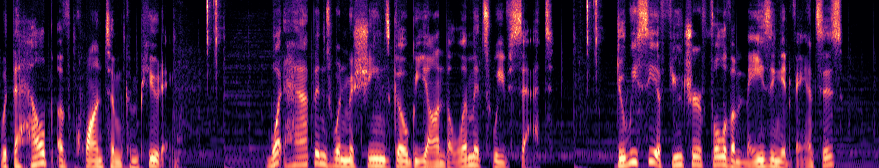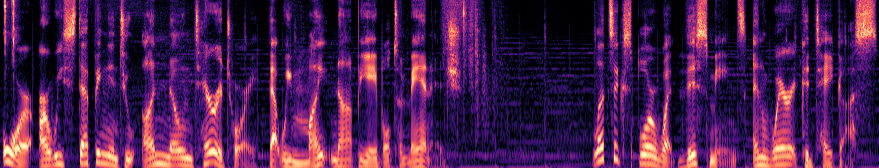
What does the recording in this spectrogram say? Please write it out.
with the help of quantum computing. What happens when machines go beyond the limits we've set? Do we see a future full of amazing advances, or are we stepping into unknown territory that we might not be able to manage? Let's explore what this means and where it could take us.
